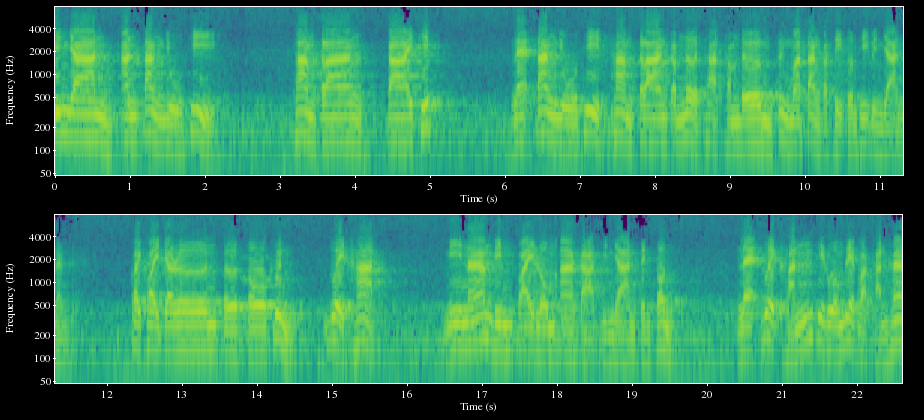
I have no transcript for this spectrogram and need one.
วิญญาณอันตั้งอยู่ที่ท่ามกลางกายทิพย์และตั้งอยู่ที่ท่ามกลางกำเนิดธาตุธรรมเดิม ซึ่งมาตั้งปฏิสนธิวิญญาณนั้น ค่อยๆเจริญเติบโตขึ้นด้วยธาตุมีน้ำดินไฟลมอากาศวิญญาณเป็นต้น และด้วยขันที่รวมเรียกว่าขันห้า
